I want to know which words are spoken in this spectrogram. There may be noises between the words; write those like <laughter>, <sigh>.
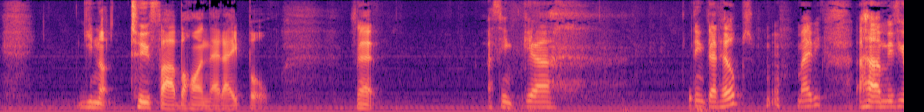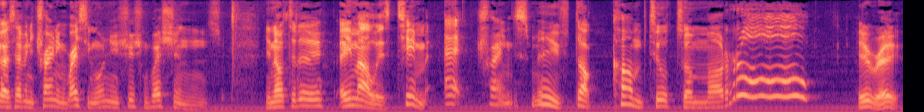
you're not too far behind that eight ball. So I think. Uh, think that helps, <laughs> maybe. Um, if you guys have any training, racing, or nutrition questions, you know what to do. Email is tim at trainsmooth.com. Till tomorrow. Hooroo.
